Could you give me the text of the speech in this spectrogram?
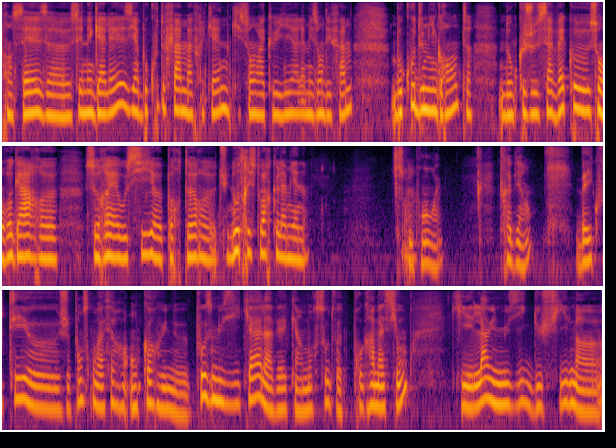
euh, française, euh, sénégalaise. Il y a beaucoup de femmes africaines qui sont accueillies à la Maison des Femmes, beaucoup de migrantes. Donc je savais que son regard euh, serait aussi euh, porteur euh, d'une autre histoire que la mienne. Je Voilà. comprends, ouais. Très bien. Bah écoutez, euh, je pense qu'on va faire encore une pause musicale avec un morceau de votre programmation, qui est là une musique du film euh,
